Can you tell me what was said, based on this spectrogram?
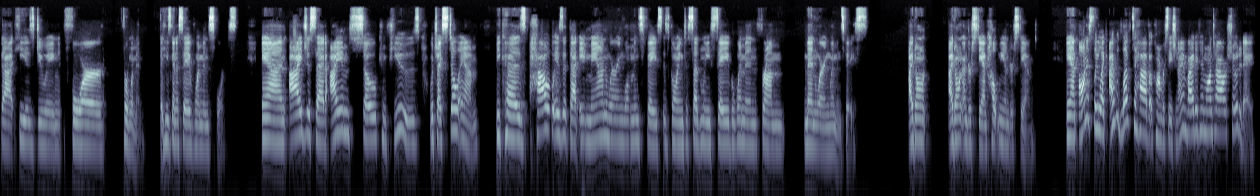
that he is doing for for women. That he's going to save women's sports. And I just said, I am so confused, which I still am, because how is it that a man wearing woman's face is going to suddenly save women from men wearing women's face i don't i don't understand. Help me understand. And honestly like i would love to have a conversation. I invited him onto our show today.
